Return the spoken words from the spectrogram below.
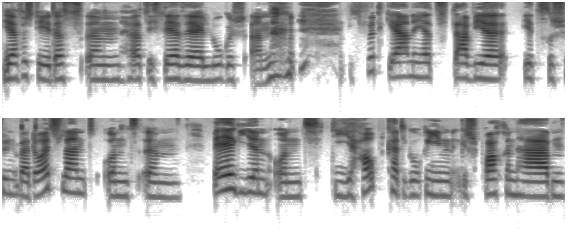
Ja, verstehe. Das ähm, hört sich sehr, sehr logisch an. Ich würde gerne jetzt, da wir jetzt so schön über Deutschland und ähm, Belgien und die Hauptkategorien gesprochen haben,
